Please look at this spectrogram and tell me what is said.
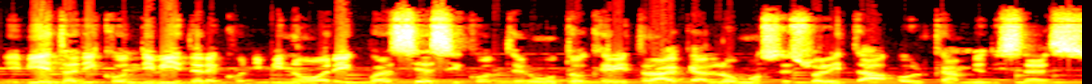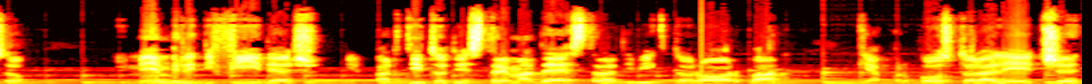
e vieta di condividere con i minori qualsiasi contenuto che ritragga l'omosessualità o il cambio di sesso. I membri di Fidesz, il partito di estrema destra di Viktor Orban, che ha proposto la legge,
